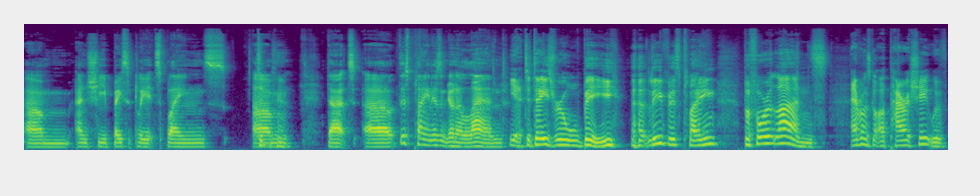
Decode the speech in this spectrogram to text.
um, and she basically explains. Um, that uh, this plane isn't going to land Yeah, today's rule will be leave this plane before it lands. Everyone's got a parachute with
